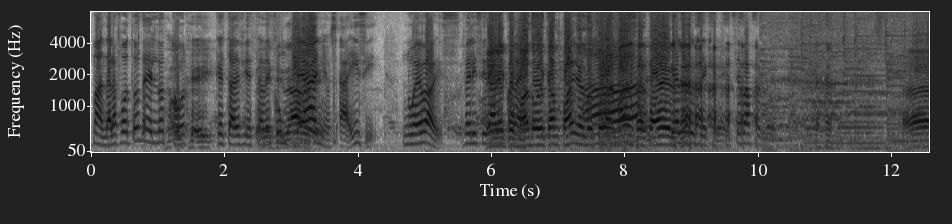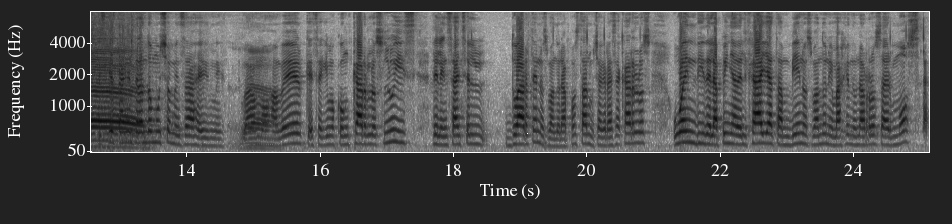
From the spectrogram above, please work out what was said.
manda la foto del doctor que está de fiesta de cumpleaños. Ahí sí, nueva vez. Felicidades. En el comando de campaña, el doctor ah, Almanza, está él. ¿Qué es lo que usted cree? Se va a perder. es que están entrando muchos mensajes. Vamos a ver, que seguimos con Carlos Luis del ensanche Duarte, nos manda una postal, muchas gracias Carlos. Wendy de la Piña del Jaya también nos manda una imagen de una rosa hermosa,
